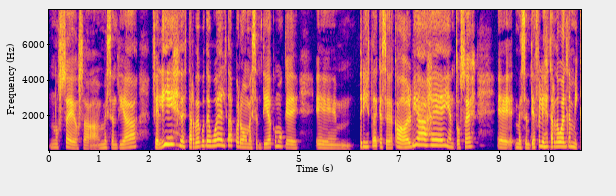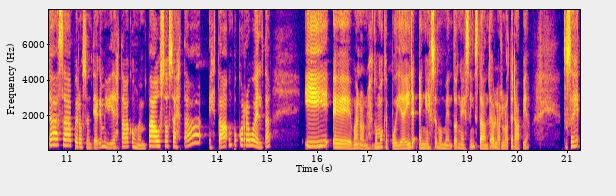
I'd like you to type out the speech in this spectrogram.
no sé, o sea, me sentía feliz de estar de, vuelta, pero me sentía como que em, triste de que se había acabado el viaje. Y entonces eh, me sentía feliz de estar de vuelta en mi casa, pero sentía que mi vida estaba como en pausa, o sea, estaba, estaba un poco revuelta y eh, bueno, no es como que podía ir en ese momento, en ese instante, a hablarlo a terapia. Entonces,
